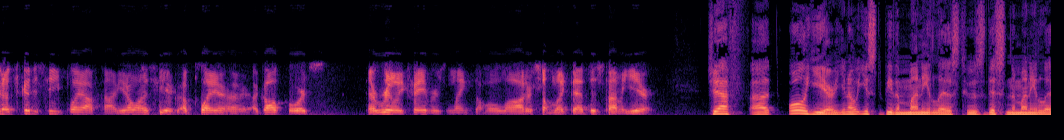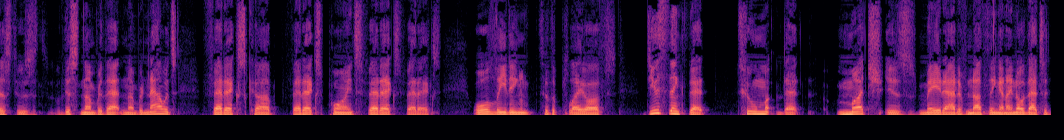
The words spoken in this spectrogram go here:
you know, it's good to see playoff time. You don't want to see a, a player, a, a golf course that really favors length a whole lot or something like that this time of year. Jeff, uh, all year, you know, it used to be the money list, who's this in the money list, who's this number, that number. Now it's FedEx Cup, FedEx points, FedEx, FedEx, all leading to the playoffs. Do you think that too that much is made out of nothing? And I know that's a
